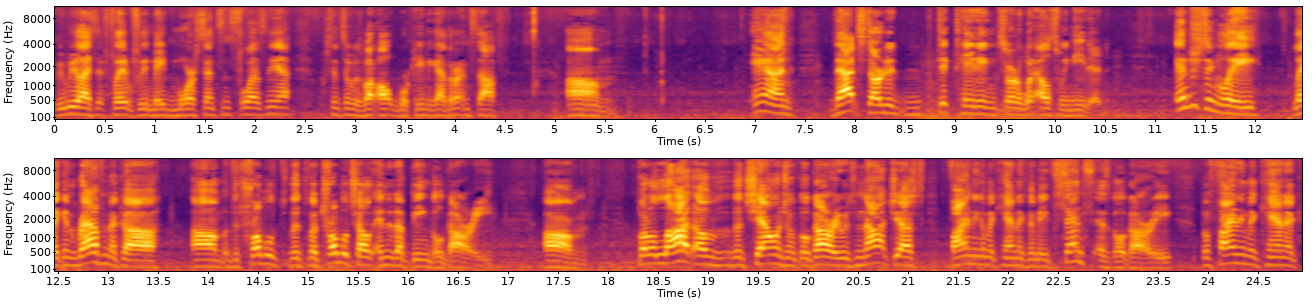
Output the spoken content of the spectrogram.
we realized that flavorfully made more sense in Selesnya since it was about all working together and stuff. Um, and that started dictating sort of what else we needed. Interestingly, like in Ravnica, um, the trouble the, the, trouble child ended up being Golgari. Um, but a lot of the challenge of Golgari was not just finding a mechanic that made sense as Golgari, but finding a mechanic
